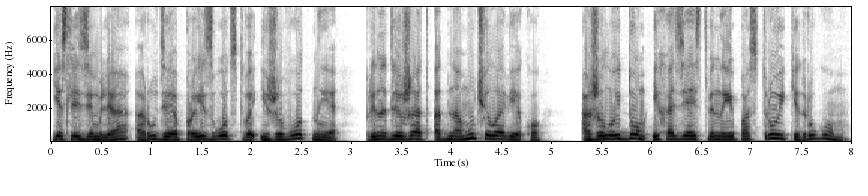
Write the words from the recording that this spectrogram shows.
если земля, орудия производства и животные принадлежат одному человеку, а жилой дом и хозяйственные постройки другому?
